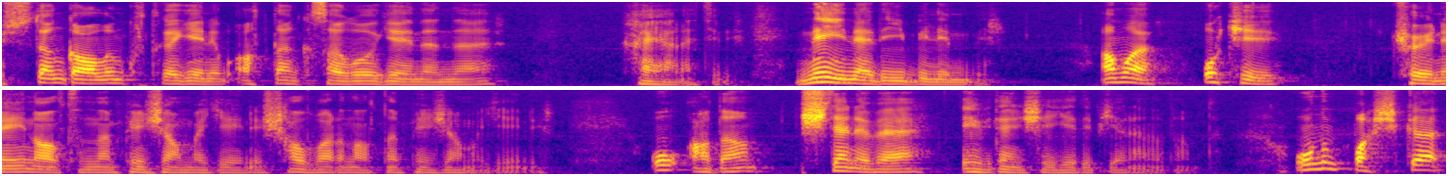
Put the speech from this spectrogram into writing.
üstdən qalın kurtka geyinib altdan qısa qol geyinənlər xəyanət edir. Nə etdiyi bilinmir. Amma o ki köynəyin altından pejama geyinir, şalvarın altından pejama geyinir. O adam işdən evə, evdən işə gedib gələn adamdır. Onun başqa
